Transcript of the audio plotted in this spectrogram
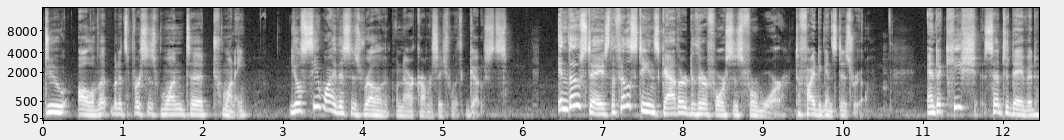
do all of it, but it's verses 1 to 20. You'll see why this is relevant in our conversation with ghosts. In those days, the Philistines gathered their forces for war to fight against Israel. And Achish said to David,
